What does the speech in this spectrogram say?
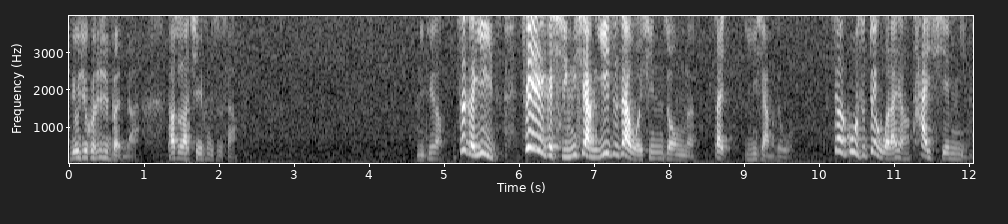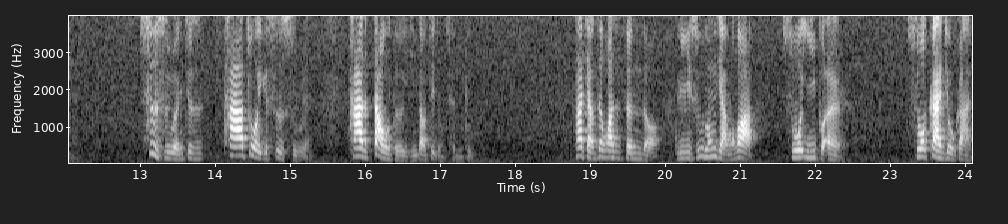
留学过日本的，他说他切腹自杀。你听到这个意，这个形象一直在我心中呢，在影响着我。这个故事对我来讲太鲜明。世俗人就是他做一个世俗人，他的道德已经到这种程度。他讲这话是真的哦。李叔同讲话说一不二，说干就干。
